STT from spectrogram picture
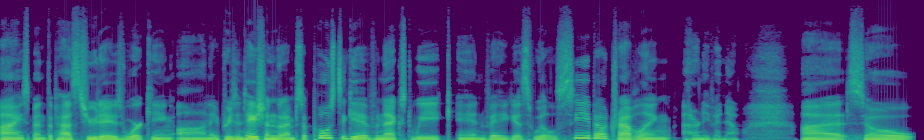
I spent the past two days working on a presentation that I'm supposed to give next week in Vegas. We'll see about traveling. I don't even know. Uh, so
